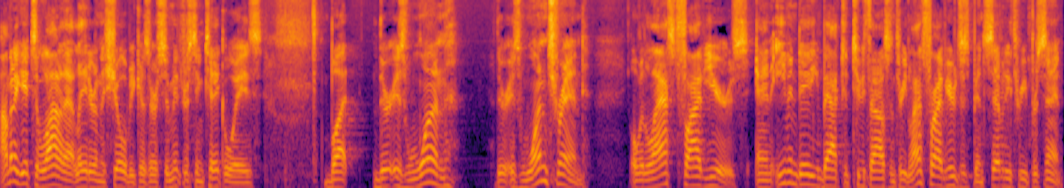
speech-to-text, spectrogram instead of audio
i'm going to get to a lot of that later in the show because there are some interesting takeaways but there is one there is one trend over the last five years, and even dating back to 2003, the last five years it's been 73%.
